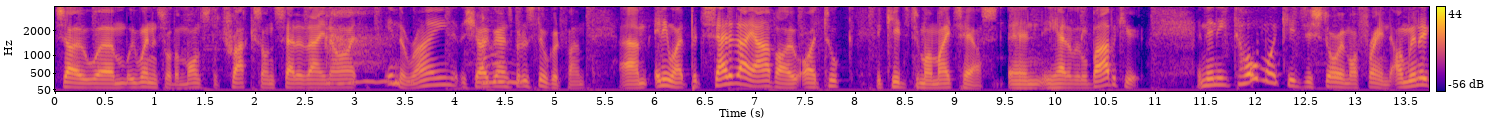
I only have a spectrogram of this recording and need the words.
So um, we went and saw the monster trucks on Saturday night in the rain at the showgrounds, but it was still good fun. Um, anyway, but Saturday arvo, I took the kids to my mate's house and he had a little barbecue, and then he told my kids this story. My friend, I'm gonna.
